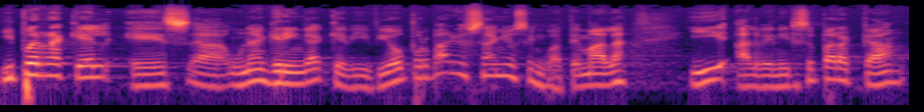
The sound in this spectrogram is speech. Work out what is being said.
Y pues Raquel es ah, una gringa que vivió por varios años en Guatemala y al venirse para acá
